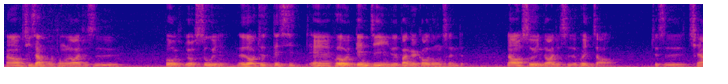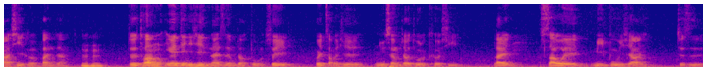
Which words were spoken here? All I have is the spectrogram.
然后西上活动的话，就是会有有宿营，那时候就是电系，诶、会有电机营，就是办给高中生的。然后宿营的话，就是会找就是其他系合办这样。嗯哼，就是通常因为电机系男生比较多，所以会找一些女生比较多的科系来稍微弥补一下，就是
